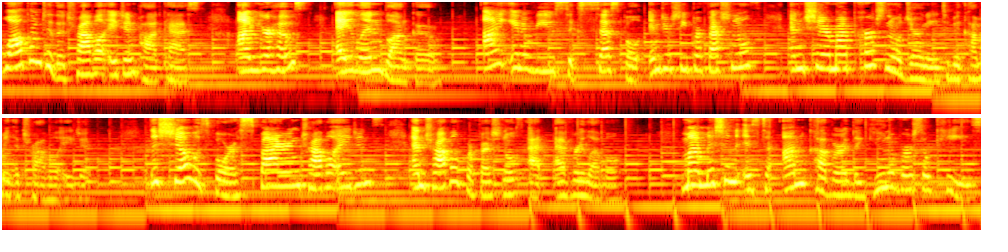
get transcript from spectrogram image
Welcome to the Travel Agent Podcast. I'm your host, Aylin Blanco. I interview successful industry professionals and share my personal journey to becoming a travel agent. The show is for aspiring travel agents and travel professionals at every level. My mission is to uncover the universal keys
